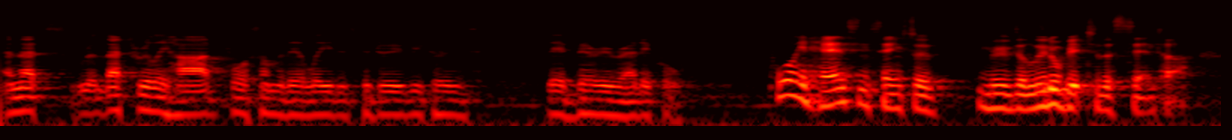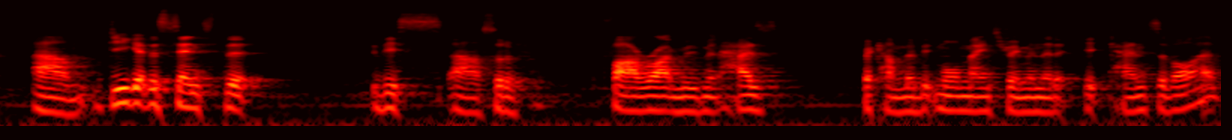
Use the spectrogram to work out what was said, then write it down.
and that's that's really hard for some of their leaders to do because they're very radical. Pauline Hanson seems to have moved a little bit to the centre. Um, do you get the sense that this uh, sort of far right movement has become a bit more mainstream and that it, it can survive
